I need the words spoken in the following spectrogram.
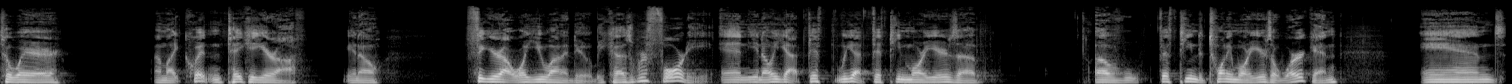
to where I'm like, quit and take a year off, you know, figure out what you want to do because we're 40 and, you know, you got 50, we got 15 more years of of 15 to 20 more years of working. And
